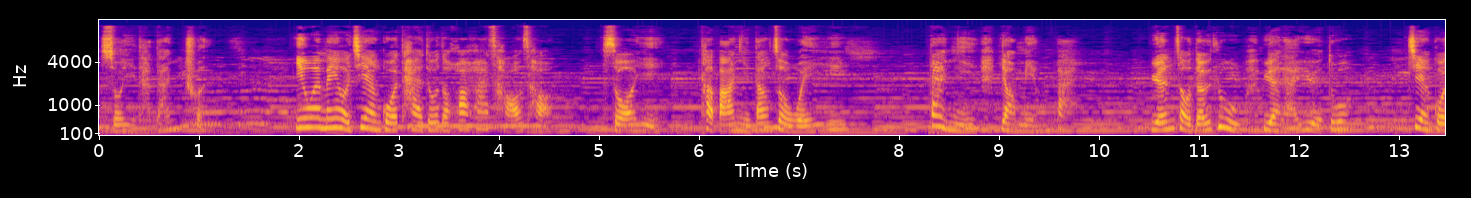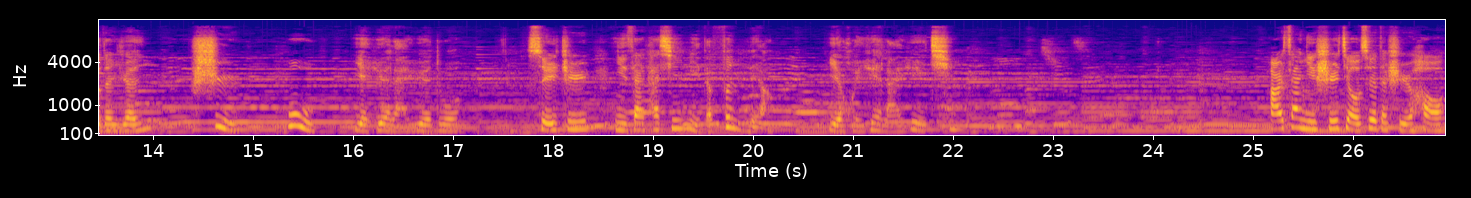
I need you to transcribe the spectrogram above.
所以他单纯，因为没有见过太多的花花草草。所以，他把你当作唯一，但你要明白，人走的路越来越多，见过的人、事、物也越来越多，随之你在他心里的分量也会越来越轻。而在你十九岁的时候，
